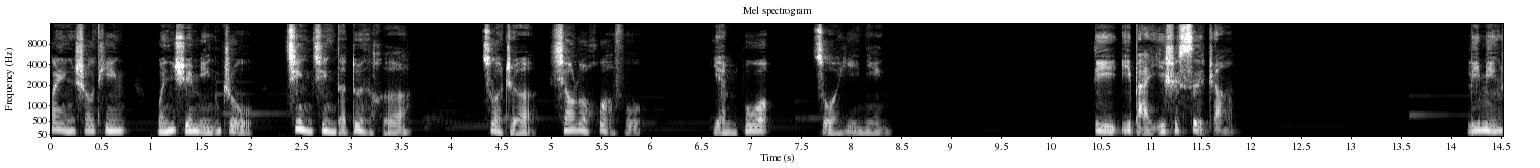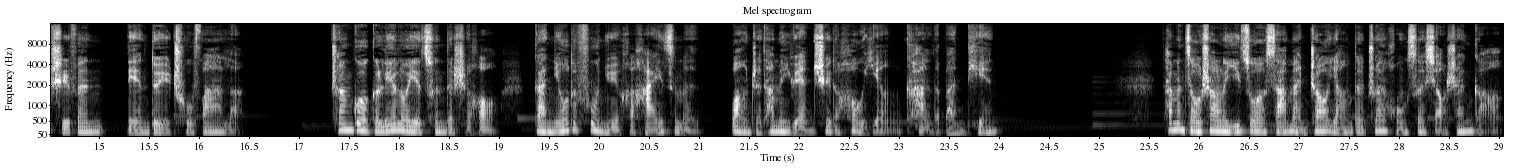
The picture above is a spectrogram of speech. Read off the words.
欢迎收听文学名著《静静的顿河》，作者肖洛霍夫，演播左一宁。第一百一十四章。黎明时分，连队出发了。穿过格列洛耶村的时候，赶牛的妇女和孩子们望着他们远去的后影看了半天。他们走上了一座洒满朝阳的砖红色小山岗。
